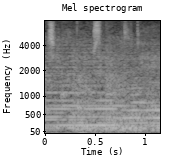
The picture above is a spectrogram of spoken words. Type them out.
Magic items today.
